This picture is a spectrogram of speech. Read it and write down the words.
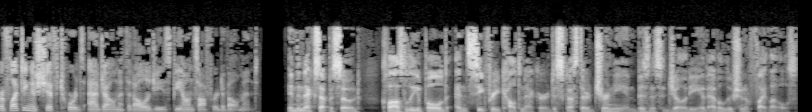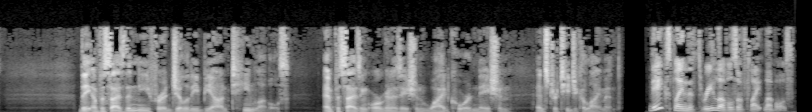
reflecting a shift towards agile methodologies beyond software development. In the next episode, Klaus Leopold and Siegfried Kaltenecker discuss their journey in business agility and evolution of flight levels. They emphasize the need for agility beyond team levels, emphasizing organization-wide coordination and strategic alignment. They explain the three levels of flight levels,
